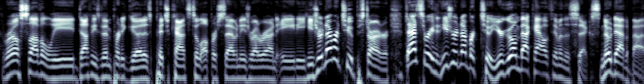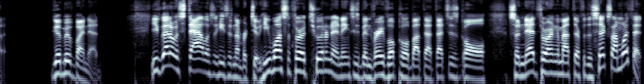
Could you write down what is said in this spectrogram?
The Royals still have a lead. Duffy's been pretty good. His pitch count's still upper 70s, right around 80. He's your number two starter. That's the reason. He's your number two. You're going back out with him in the six. No doubt about it. Good move by Ned. You've got to establish that he's a number two. He wants to throw 200 innings. He's been very vocal about that. That's his goal. So Ned throwing him out there for the six, I'm with it.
